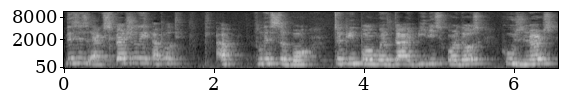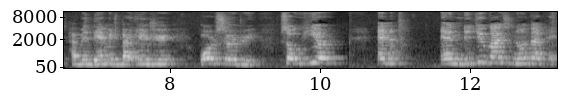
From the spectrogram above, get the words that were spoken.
This is especially applicable to people with diabetes or those whose nerves have been damaged by injury or surgery. So here, and and did you guys know that a,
